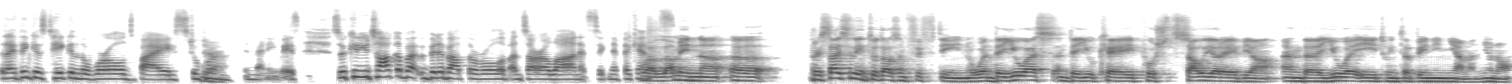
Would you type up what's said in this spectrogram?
that I think has taken the world by storm yeah. in many ways. So, can you talk about a bit about the role of Ansar Allah and its significance? Well, I mean, uh, uh, precisely in 2015, when the US and the UK pushed Saudi Arabia and the UAE to intervene in Yemen, you know,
